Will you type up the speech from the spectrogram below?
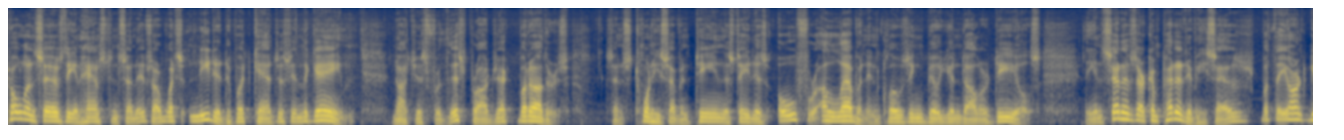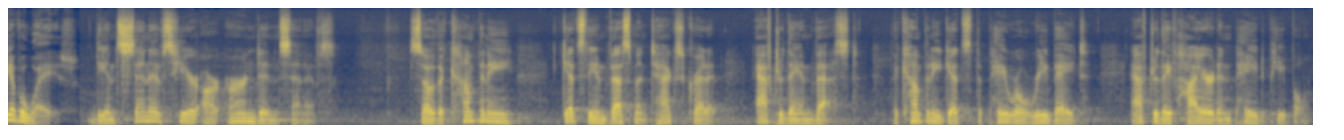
Toland says the enhanced incentives are what's needed to put Kansas in the game, not just for this project, but others. Since 2017, the state is 0 for 11 in closing billion dollar deals. The incentives are competitive, he says, but they aren't giveaways. The incentives here are earned incentives. So the company gets the investment tax credit after they invest. The company gets the payroll rebate after they've hired and paid people.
